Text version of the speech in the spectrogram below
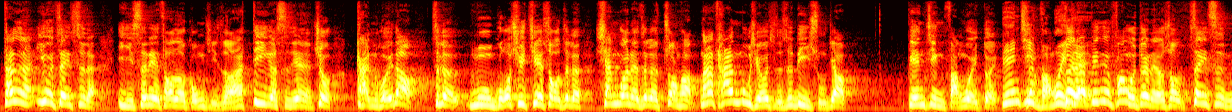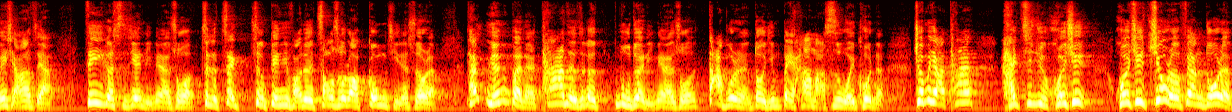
但是呢，因为这一次呢，以色列遭到攻击之后，她第一个时间呢就赶回到这个母国去接受这个相关的这个状况。那他目前为止是隶属叫。边境防卫队，边境防卫队，对，边境防卫队的时候，这一次没想到怎样？第一个时间里面来说，这个在这个边境防卫队遭受到攻击的时候呢，他原本呢，他的这个部队里面来说，大部分人都已经被哈马斯围困了，就不想他还继续回去，回去救了非常多人。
